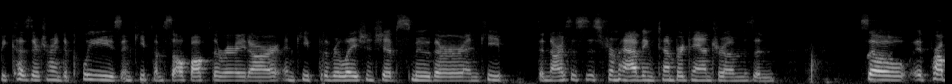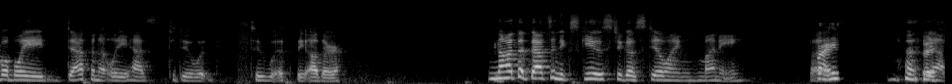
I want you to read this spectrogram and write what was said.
because they're trying to please and keep themselves off the radar and keep the relationship smoother and keep the narcissist from having temper tantrums and so it probably definitely has to do with to with the other. Not that that's an excuse to go stealing money but right. yeah.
